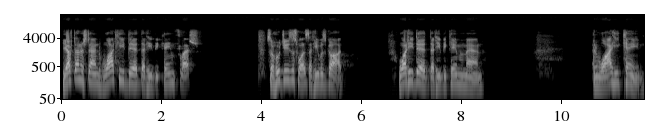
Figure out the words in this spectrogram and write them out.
you have to understand what he did that he became flesh. So, who Jesus was, that he was God. What he did, that he became a man. And why he came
